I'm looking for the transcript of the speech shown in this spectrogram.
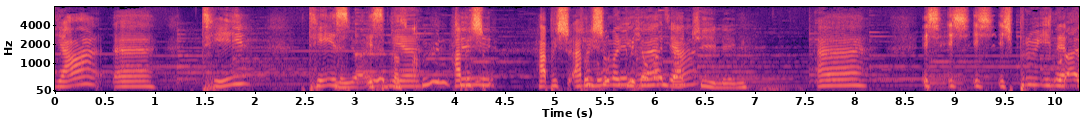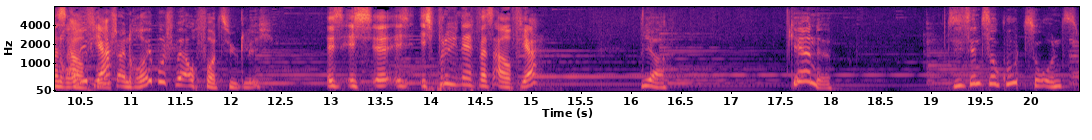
ja, äh, Tee, Tee ist, Ja, ist mir, Grüntee. hab ich, hab ich, hab ich schon mal ich gehört, ein ja. Darjeeling. Äh, ich, ich, ich, ich brühe Ihnen Oder etwas auf, ja? Ein Räubusch wäre auch vorzüglich. Ich, ich, äh, ich, ich brühe Ihnen etwas auf, ja? Ja. Gerne. Sie sind so gut zu uns.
